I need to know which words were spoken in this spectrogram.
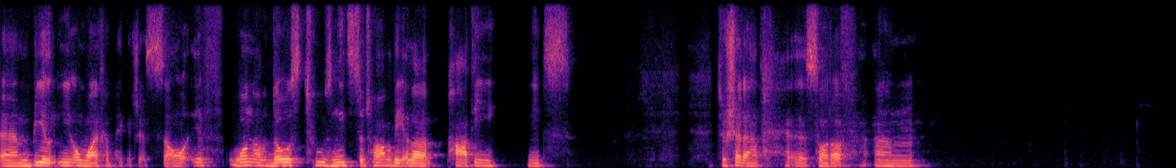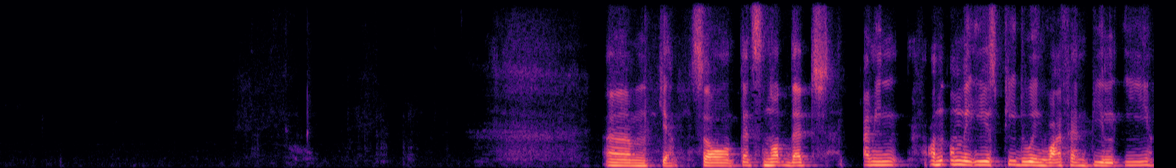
um, BLE or Wi-Fi packages. So if one of those two needs to talk, the other party needs to shut up, uh, sort of. Um, um, yeah, so that's not that. I mean, on, on the ESP doing Wi-Fi and BLE,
